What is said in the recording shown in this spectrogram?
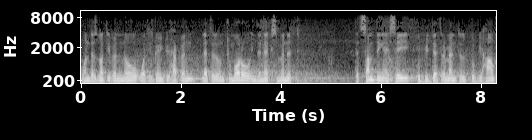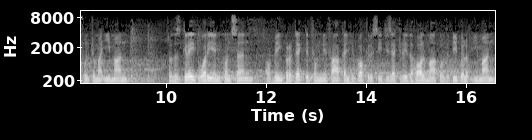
One does not even know what is going to happen, let alone tomorrow in the next minute. That something I say could be detrimental, could be harmful to my Iman. So this great worry and concern of being protected from nifaq and hypocrisy, it is actually the hallmark of the people of Iman.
